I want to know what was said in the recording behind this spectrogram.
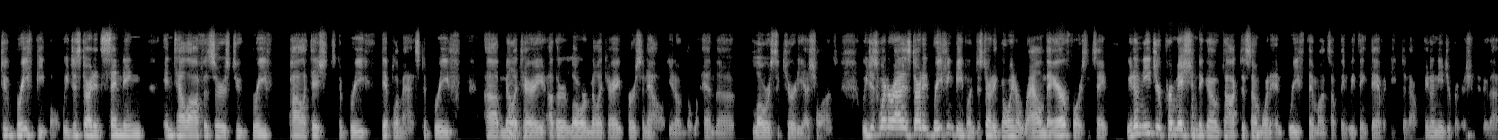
to brief people. We just started sending intel officers to brief politicians, to brief diplomats, to brief uh, military, other lower military personnel, you know, the, and the lower security echelons. We just went around and started briefing people and just started going around the Air Force and saying, we don't need your permission to go talk to someone and brief them on something we think they have a need to know. We don't need your permission to do that.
